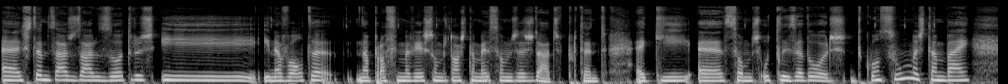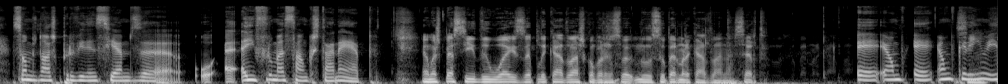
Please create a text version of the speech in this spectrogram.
eh, estamos a ajudar os outros e, e na volta, na próxima vez, somos nós também somos ajudados. Portanto, aqui eh, somos utilizadores de consumo, mas também somos nós que providenciamos a, a- informação que está na app. É uma espécie de Waze aplicado às compras no supermercado, Ana, certo? É, é, um, é, é um bocadinho Sim, isso,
